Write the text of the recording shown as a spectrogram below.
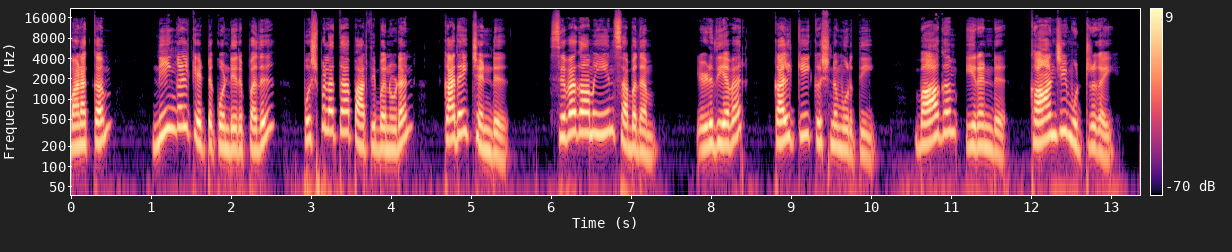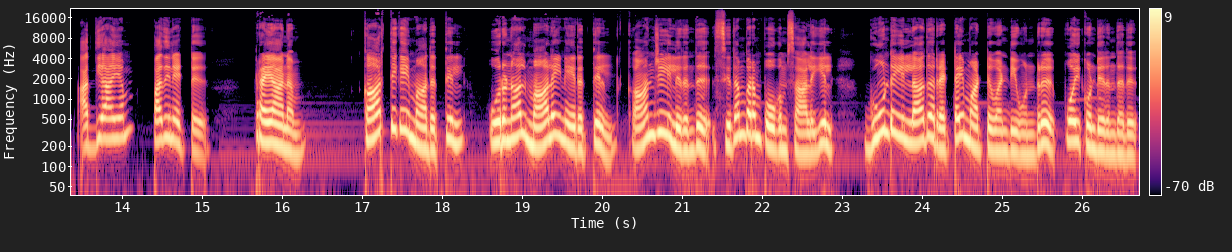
வணக்கம். நீங்கள் கேட்டுக்கொண்டிருப்பது புஷ்பலதா பார்த்திபனுடன் கதை செண்டு. சிவகாமியின் சபதம். எழுதியவர் கல்கி கிருஷ்ணமூர்த்தி. பாகம் இரண்டு காஞ்சி முற்றுகை. அத்தியாயம் பதினெட்டு. பிரயாணம். கார்த்திகை மாதத்தில் ஒருநாள் மாலை நேரத்தில் காஞ்சியிலிருந்து சிதம்பரம் போகும் சாலையில் கூண்டு இல்லாத இரட்டை மாட்டு வண்டி ஒன்று போய்க் கொண்டிருந்தது.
